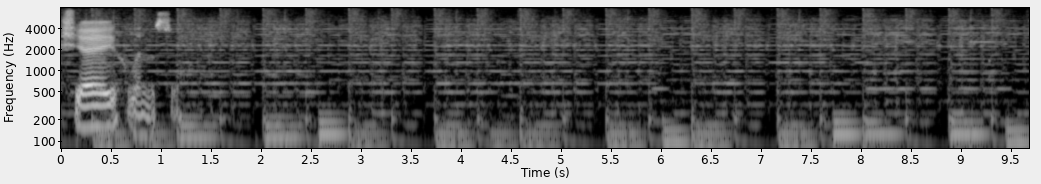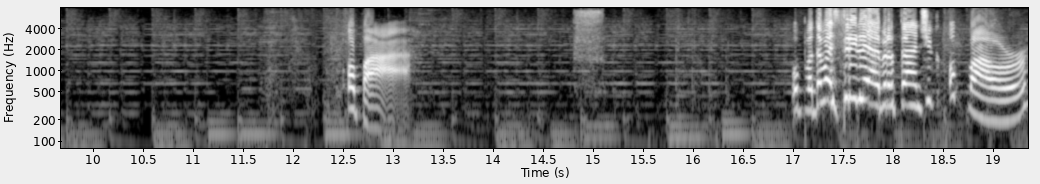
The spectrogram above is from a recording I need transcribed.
Ще я їх винесу. Опа! Опа, давай стреляй, братанчик! Опа!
